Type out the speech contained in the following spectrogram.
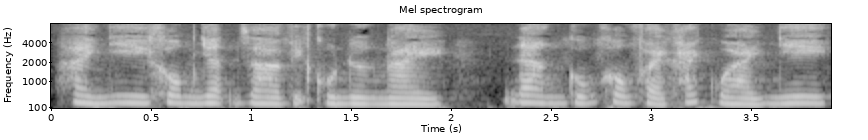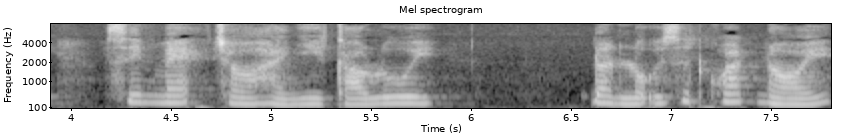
Hải Nhi không nhận ra vị cô nương này, nàng cũng không phải khách của Hải Nhi, xin mẹ cho Hải Nhi cáo lui. Đoàn lỗi dứt khoát nói,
